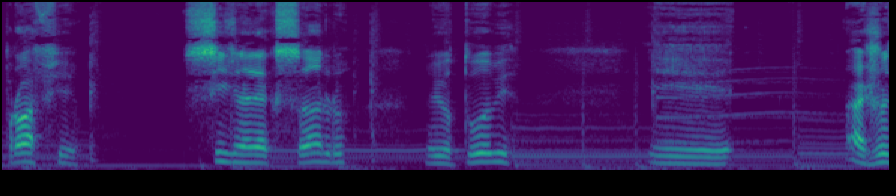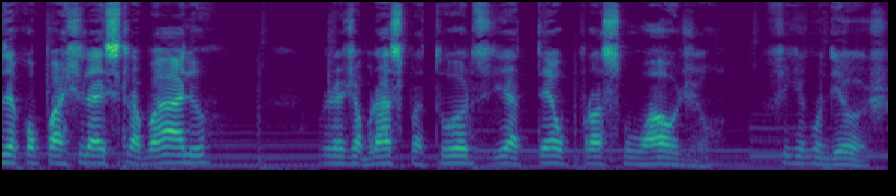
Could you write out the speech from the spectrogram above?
Prof. Sidney Alexandro no YouTube e ajude a compartilhar esse trabalho. Um grande abraço para todos e até o próximo áudio. Fiquem com Deus.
